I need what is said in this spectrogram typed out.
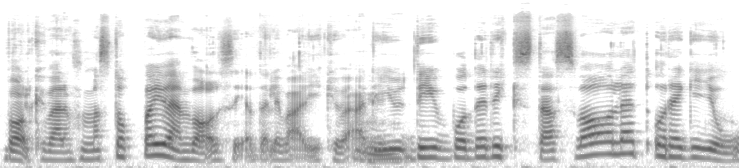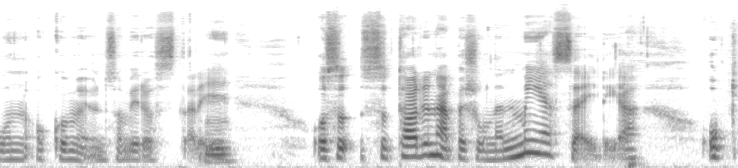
Valkuverten, för man stoppar ju en valsedel i varje kuvert. Mm. Det, är ju, mm. det är ju både riksdagsvalet och region och kommun som vi röstar i. Mm. Och så, så tar den här personen med sig det. Och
